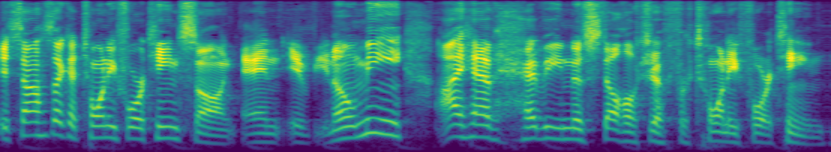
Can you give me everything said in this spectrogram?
It sounds like a 2014 song, and if you know me, I have heavy nostalgia for 2014.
